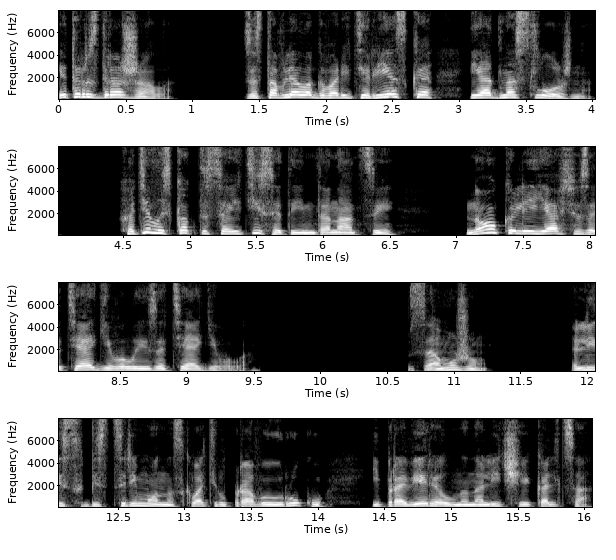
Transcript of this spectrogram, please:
Это раздражало. Заставляло говорить резко и односложно. Хотелось как-то сойти с этой интонацией, но колея все затягивала и затягивала. «Замужем?» Лис бесцеремонно схватил правую руку и проверил на наличие кольца.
